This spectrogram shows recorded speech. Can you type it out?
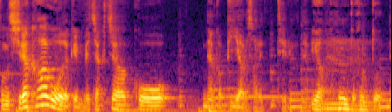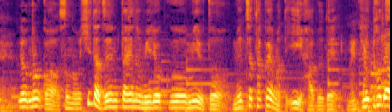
その白川郷だけめちゃくちゃこうなんか PR されてるよねいや本当本当ね。いやなんかその飛騨全体の魅力を見るとめっちゃ高山っていいハブでめちゃくちゃでか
